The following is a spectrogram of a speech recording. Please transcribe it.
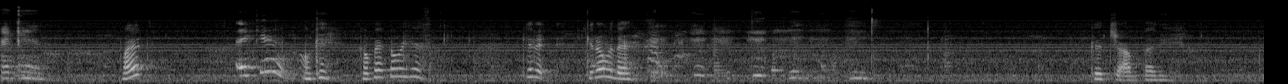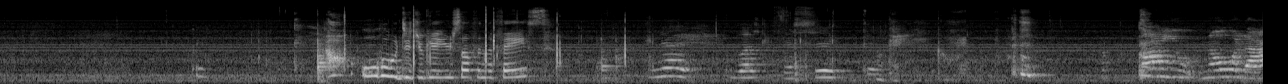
I can. What? I can. Okay, go back over here. Get it. Get over there. Good job, buddy. Oh, did you get yourself in the face? No, it was the. Okay, go. Mommy, you know what I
